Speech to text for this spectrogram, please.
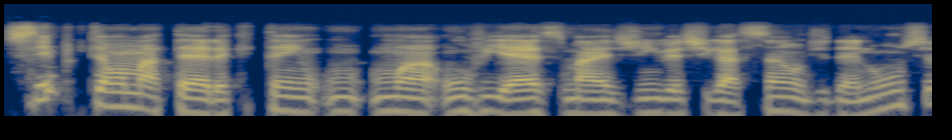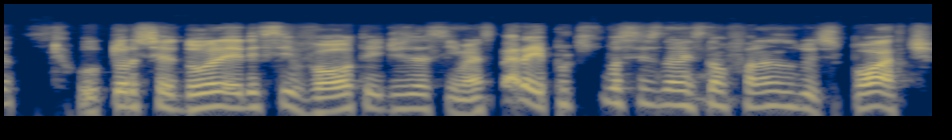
sempre que tem uma matéria que tem um, uma, um viés mais de investigação, de denúncia, o torcedor ele se volta e diz assim: mas espera aí, por que vocês não estão falando do esporte,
